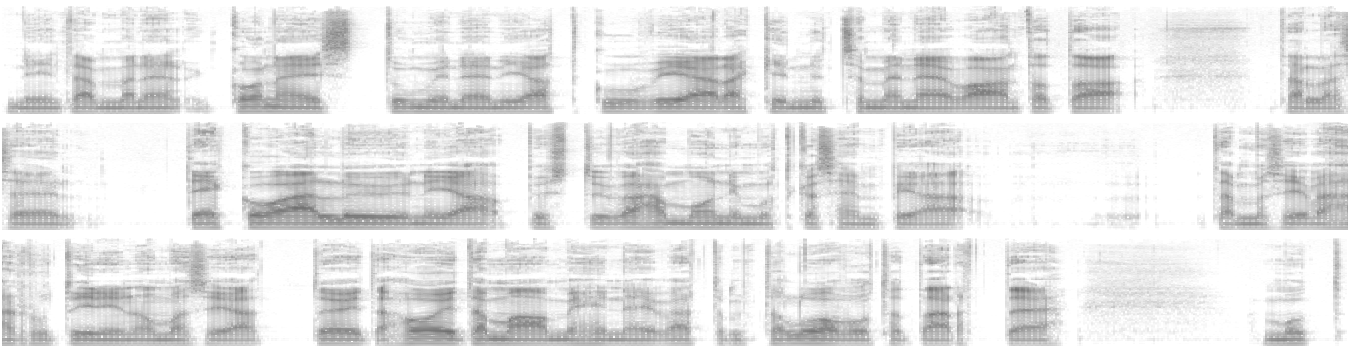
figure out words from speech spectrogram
niin tämmöinen koneistuminen jatkuu vieläkin. Nyt se menee vaan tota, tällaiseen tekoälyyn ja pystyy vähän monimutkaisempia tämmöisiä vähän rutiininomaisia töitä hoitamaan, mihin ei välttämättä luovuutta tarvitse. Mutta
